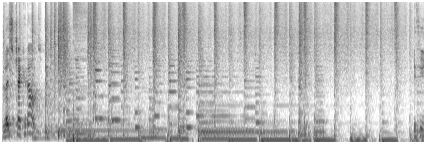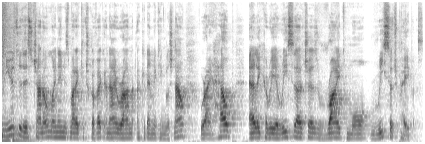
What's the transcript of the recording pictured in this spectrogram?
let's check it out. If you're new to this channel, my name is Marek Kiczkowiak and I run Academic English Now, where I help early career researchers write more research papers.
